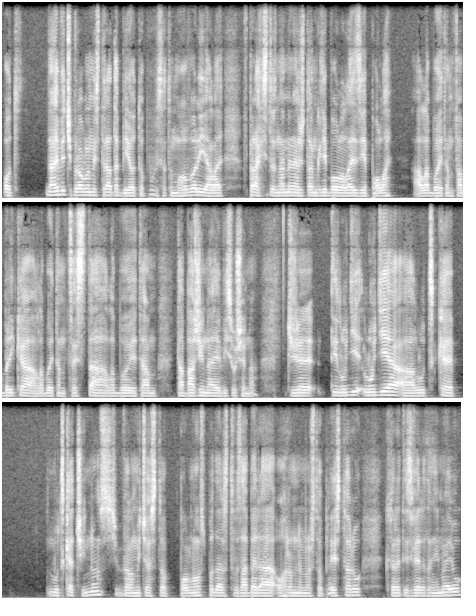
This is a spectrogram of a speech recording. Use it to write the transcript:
od najväčší problém je strata biotopu, sa tomu hovorí, ale v praxi to znamená, že tam, kde bolo les, je pole, alebo je tam fabrika, alebo je tam cesta, alebo je tam tá bažina je vysušená. Čiže tí ľudia, ľudia a ľudské ľudská činnosť, veľmi často polnohospodárstvo zaberá ohromné množstvo priestoru, ktoré tie zvieratá nemajú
